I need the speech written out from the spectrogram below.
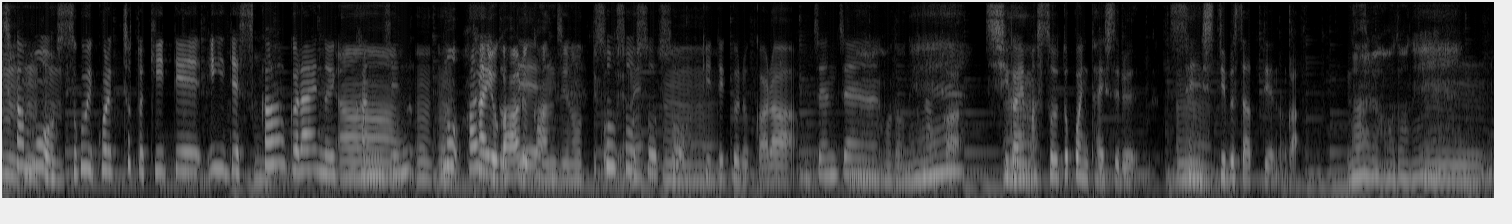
しかもすごいこれちょっと聞いていいですか、ぐらいの感じの配態度慮があるで。感じのってそうそうことだよねそうそう、ん。聞いてくるから全な然なんか違います、そういうところに対するセンシティブさっていうのが。なるほどうねん。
